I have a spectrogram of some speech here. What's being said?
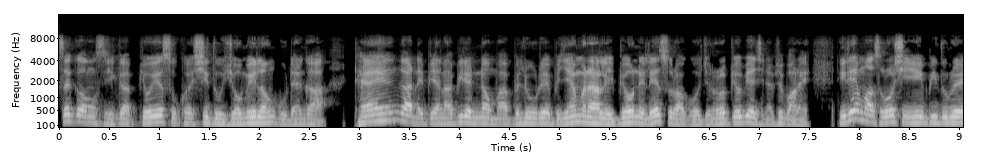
စက်ကောင်စီကပြောရဲဆိုခွဲရှိသူရုံမေးလုံးကူတန်းကထန်းကနေပြန်လာပြီးတဲ့နောက်မှာဘလို့တွေဗျမ်းမရာလေးပြောနေလဲဆိုတော့ကိုကျွန်တော်တို့ပြောပြချင်တာဖြစ်ပါတယ်ဒီထဲမှာဆိုလို့ရှိရင်ပြည်သူတွေ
